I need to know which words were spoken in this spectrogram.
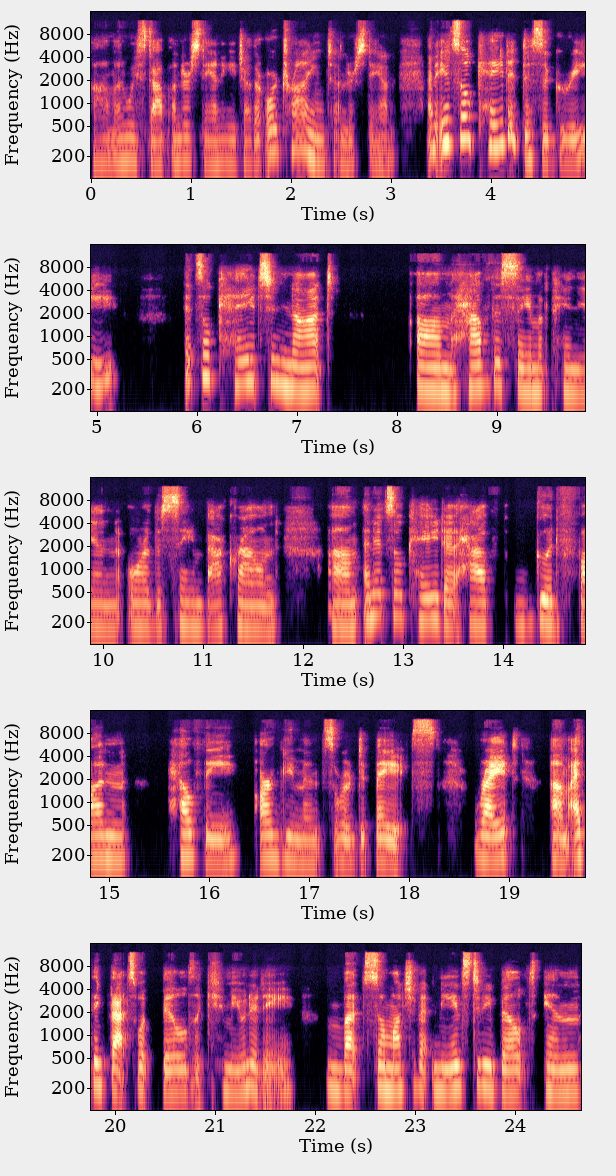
Um, and we stop understanding each other or trying to understand. And it's okay to disagree. It's okay to not um, have the same opinion or the same background. Um, and it's okay to have good, fun, healthy arguments or debates, right? Um, I think that's what builds a community. But so much of it needs to be built in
